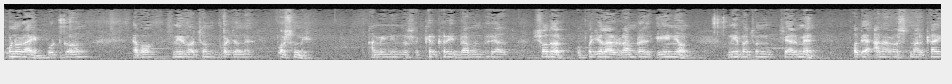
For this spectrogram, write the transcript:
পুনরায় ভোট গ্রহণ এবং নির্বাচন বর্জনের প্রসঙ্গে আমি নিম্ন স্বাক্ষরকারী ব্রাহ্মণবাড়িয়া সদর উপজেলার রামরাইল ইউনিয়ন নির্বাচন চেয়ারম্যান পদে আনারস মার্কায়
